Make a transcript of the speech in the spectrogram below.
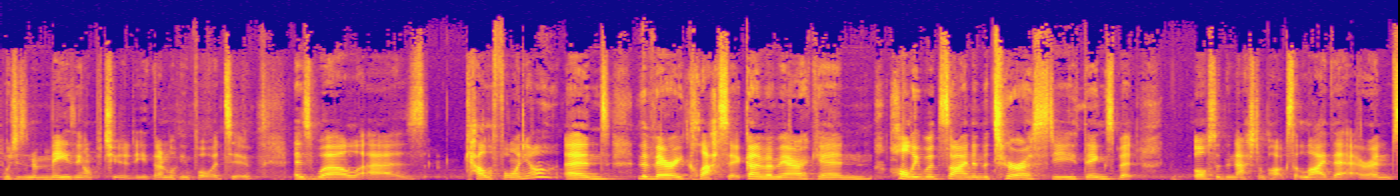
which is an amazing mm-hmm. opportunity that I'm looking forward to, as well as California and the very classic kind of American Hollywood sign and the touristy things, but also the national parks that lie there and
